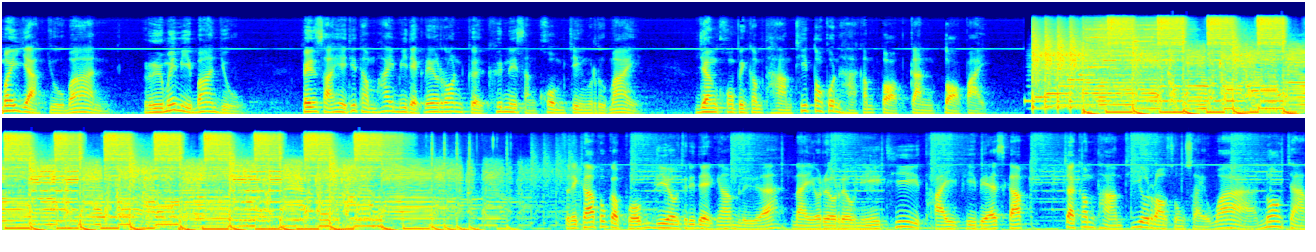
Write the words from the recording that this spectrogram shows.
ไม่อยากอยู่บ้าน หรือไม่มีบ้านอยู่ เป็นสาเหตุที่ทำให้มีเด็กเร่ร่อนเกิดขึ้นในสังคมจริงหรือไม่ ยังคงเป็นคำถามที่ต้องค้นหาคำตอบกันต่อไปสวัสดีครับพบกับผมเดียวธริเดชงามเหลือในเร็วๆนี้ที่ไทย PBS ครับ จากคำถามที่เราสงสัยว่านอกจาก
